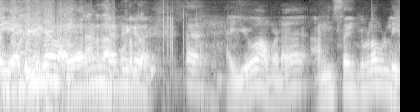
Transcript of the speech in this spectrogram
വയ്യാണ്ടിരിക്കാണ് അത് കാരണം വയ്യാണ്ടിരിക്കണേ. അയ്യോ അവിടെ അൺസൈക്കിളാ പുള്ളി.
